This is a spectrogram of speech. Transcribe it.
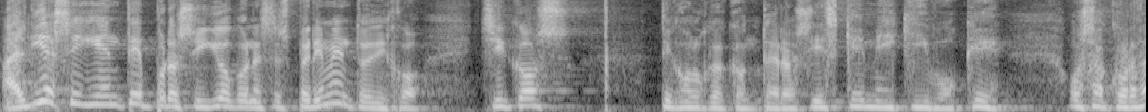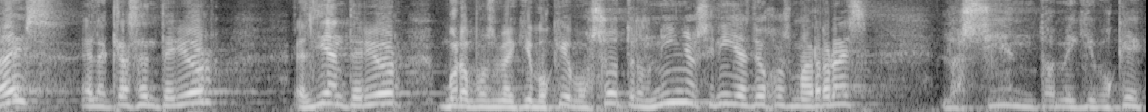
Al día siguiente prosiguió con ese experimento y dijo, chicos, tengo algo que contaros y es que me equivoqué. ¿Os acordáis en la clase anterior? El día anterior, bueno, pues me equivoqué. Vosotros, niños y niñas de ojos marrones, lo siento, me equivoqué.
